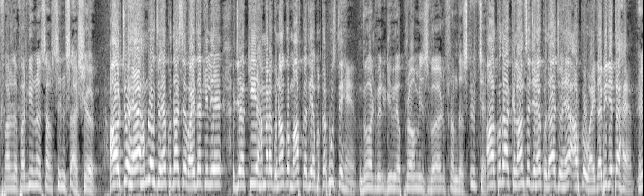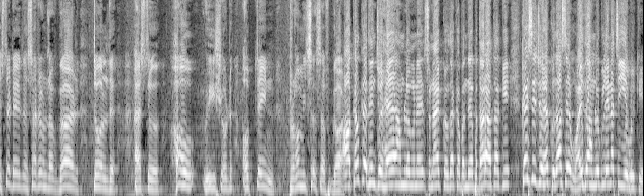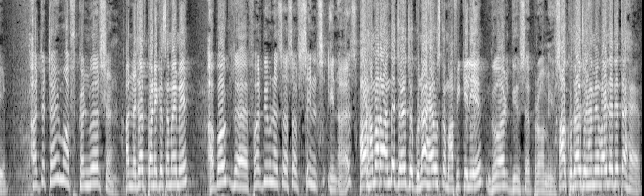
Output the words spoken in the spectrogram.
for the forgiveness of sins assured. और जो है हम लोग जो है खुदा से वायदा के लिए जो कि हमारा गुनाह को माफ़ कर दिया बोलकर पूछते हैं God will give you a promise word from the scripture. और खुदा कलाम से जो है खुदा जो है आपको वायदा भी देता है Yesterday, the servant of God told as to how we should obtain promises of God. और कल का दिन जो है हम लोगों ने सुना है खुदा का बंदे बता रहा था कि कैसे जो है खुदा से वायदा हम लोग लेना चाहिए बोल के at the time of conversion, और नजात पाने के समय में about the forgiveness of sins in us और हमारा अंदर जो है जो गुना है उसको माफ़ी के लिए गॉड गिव्स अ प्रॉमिस हाँ खुदा जो है हमें वायदा देता है।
